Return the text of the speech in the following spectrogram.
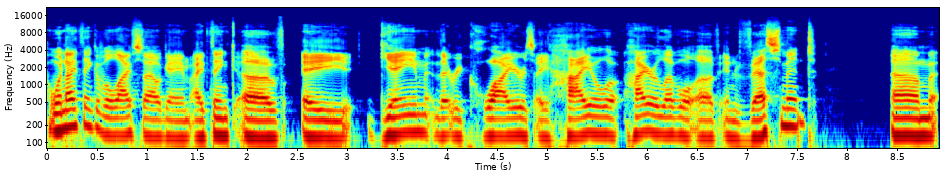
when I think of a lifestyle game, I think of a game that requires a higher higher level of investment um,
